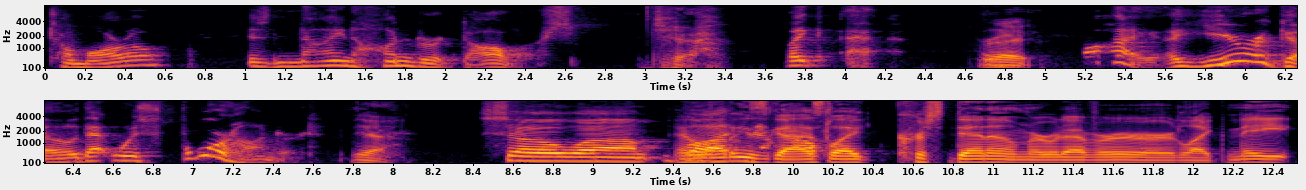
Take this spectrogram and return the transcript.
tomorrow is nine hundred dollars. Yeah, like right. Why a year ago that was four hundred. Yeah. So um, and a lot of these guys like Chris Denham or whatever, or like Nate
